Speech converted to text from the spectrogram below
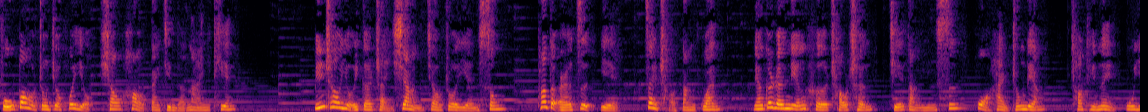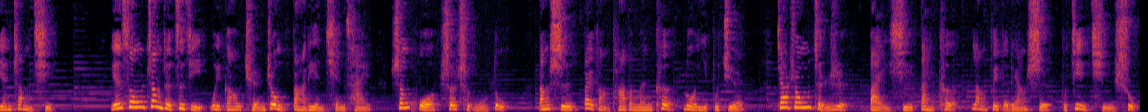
福报终究会有消耗殆尽的那一天。明朝有一个宰相叫做严嵩，他的儿子也在朝当官，两个人联合朝臣结党营私，祸害忠良，朝廷内乌烟瘴气。严嵩仗着自己位高权重，大敛钱财，生活奢侈无度。当时拜访他的门客络绎不绝，家中整日摆席待客，浪费的粮食不计其数。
